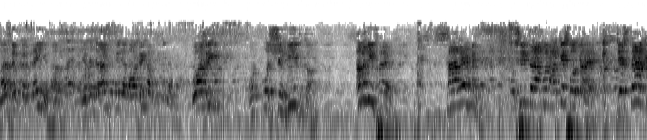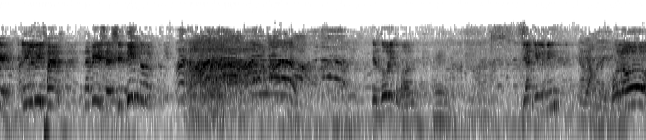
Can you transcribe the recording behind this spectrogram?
میں صرف کرتا ہی ہوں یہ جان دیتی جاتا آخری کام کی جاتا وہ آخری اور وہ شہید کا عملی فیض سالے میں اسی طرح منعقد ہوتا ہے جس طرح کے علمی فیض نبی سے صدیق نبی یہ دو ہی کمال ہیں یا علمی بولو!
